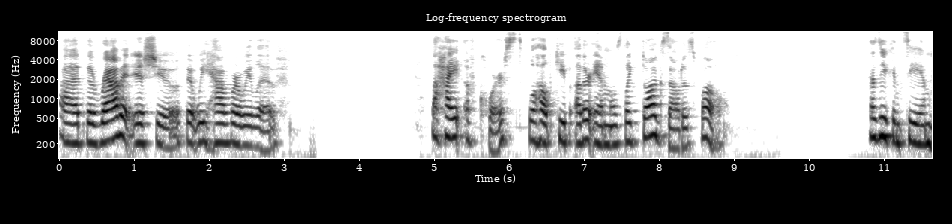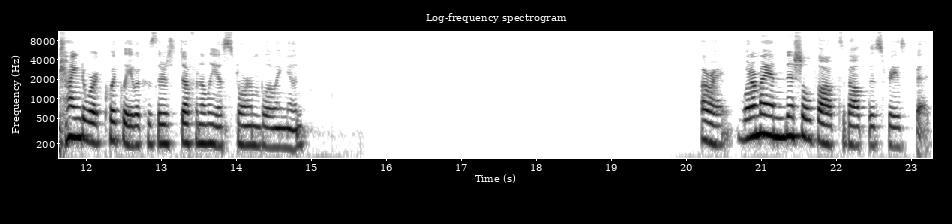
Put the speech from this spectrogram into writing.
uh, the rabbit issue that we have where we live. The height, of course, will help keep other animals like dogs out as well. As you can see, I'm trying to work quickly because there's definitely a storm blowing in. All right, what are my initial thoughts about this raised bed?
